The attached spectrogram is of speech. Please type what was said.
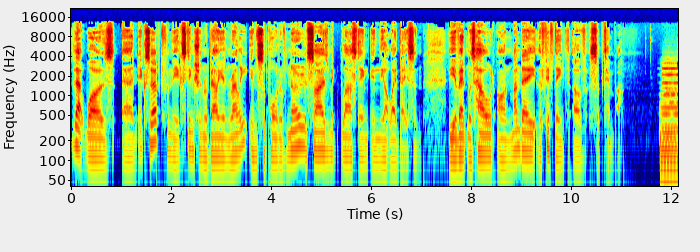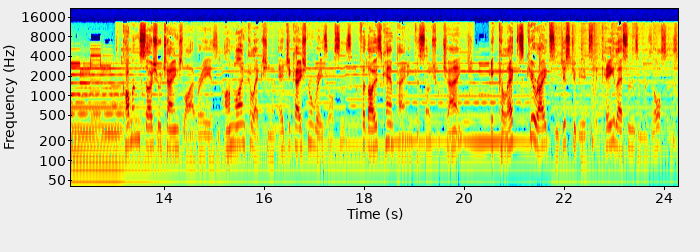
That was an excerpt from the Extinction Rebellion rally in support of no seismic blasting in the Otway Basin. The event was held on Monday, the 15th of September. The Commons Social Change Library is an online collection of educational resources for those campaigning for social change. It collects, curates, and distributes the key lessons and resources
